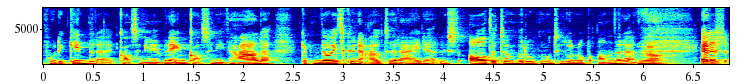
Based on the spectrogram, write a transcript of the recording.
voor de kinderen. Ik kan ze niet meer brengen, kan ze niet halen. Ik heb nooit kunnen autorijden. Dus altijd een beroep moeten doen op anderen. Ja. En dus,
